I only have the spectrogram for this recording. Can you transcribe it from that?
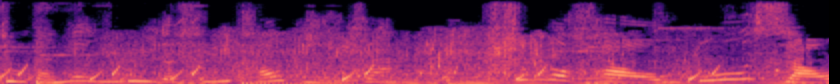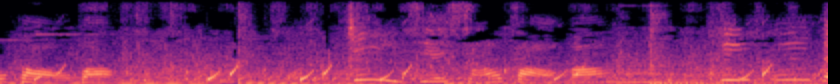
就在嫩绿的水草底下生了好多小宝宝。这些小宝宝黑黑的、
